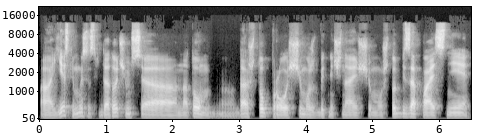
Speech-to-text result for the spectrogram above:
а если мы сосредоточимся на том, да, что проще может быть начинающему, что безопаснее,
